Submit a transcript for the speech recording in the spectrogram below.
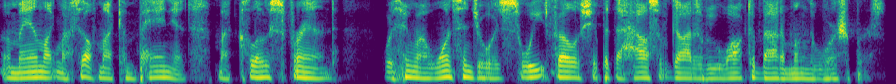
a man like myself, my companion, my close friend, with whom I once enjoyed sweet fellowship at the house of God as we walked about among the worshipers.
